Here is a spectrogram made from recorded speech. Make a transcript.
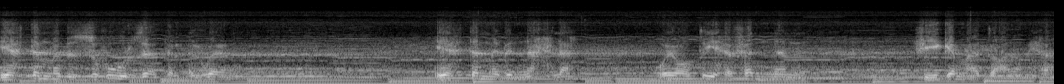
يهتم بالزهور ذات الألوان. يهتم بالنحلة ويعطيها فنا في جمع طعامها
